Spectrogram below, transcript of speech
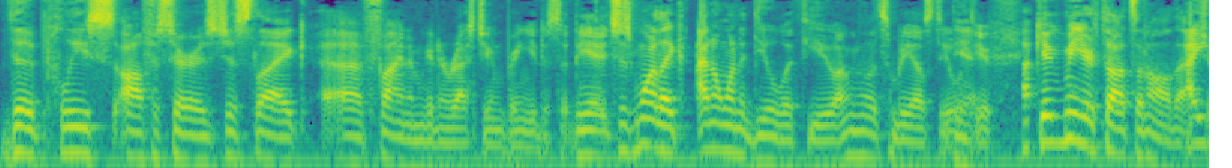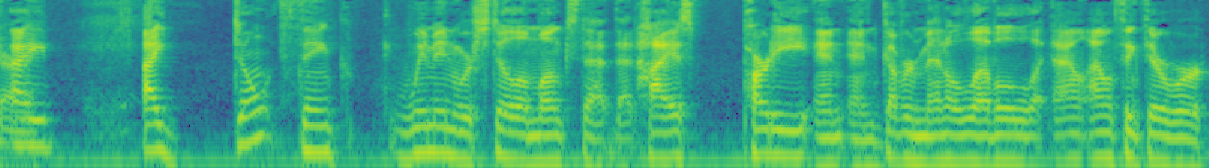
the police officer is just like, uh, fine, I'm going to arrest you and bring you to. some- It's just more like I don't want to deal with you. I'm going to let somebody else deal with you. Give me your thoughts on all that. I, I, I don't think women were still amongst that, that highest party and, and governmental level. I don't, I don't think there were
